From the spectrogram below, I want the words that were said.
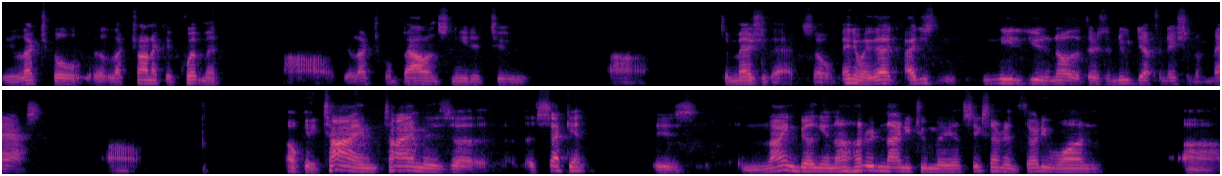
the electrical electronic equipment, uh, the electrical balance needed to uh, to measure that. So anyway, that I just needed you to know that there's a new definition of mass. Uh, okay, time. Time is uh, a second is nine billion one hundred ninety-two million six hundred thirty-one uh,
